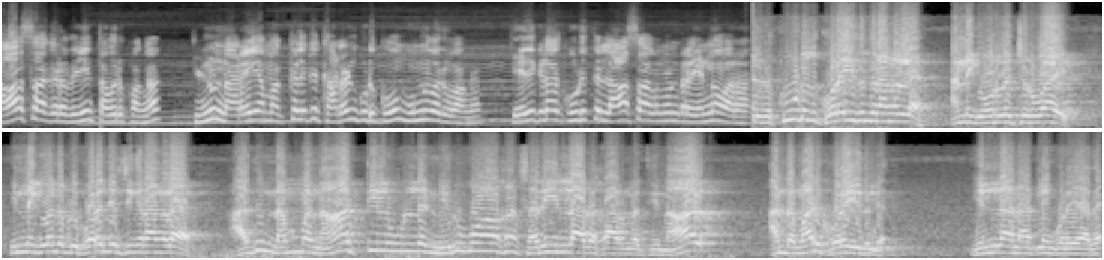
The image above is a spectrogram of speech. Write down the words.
லாஸ் ஆகுறதையும் தவிர்ப்பாங்க. இன்னும் நிறைய மக்களுக்கு கடன் கொடுக்கவும் முன் வருவாங்க. எதுக்குடா கொடுத்து லாஸ் ஆகணும்ன்ற எண்ணம் வராது. இது கூடுது குறையுதுங்கிறாங்கல்ல. அன்னைக்கு ஒரு லட்சம் ரூபாய். இன்னைக்கு வந்து இப்படி குறைஞ்சிருச்சுங்கிறாங்களே. அது நம்ம நாட்டில் உள்ள நிர்வாகம் சரியில்லாத காரணத்தினால் அந்த மாதிரி குறையுதுங்க. எல்லா நாட்டிலையும் குறையாத.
